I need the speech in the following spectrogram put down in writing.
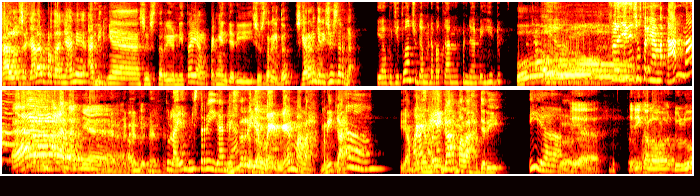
kalau sekarang pertanyaannya adiknya Suster Yunita yang pengen jadi suster itu, sekarang jadi suster nggak? Ya puji Tuhan sudah mendapatkan pendamping hidup. Oh. Sudah jadi susternya anak-anak. Ah, anaknya. Benar, benar, Oke. benar, benar. Itulah ya misteri kan ya. Misteri yang pengen malah menikah. Eh, Yang Malah pengen menikah yang- malah jadi iya. Wah. Iya. Betul. Jadi kalau dulu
